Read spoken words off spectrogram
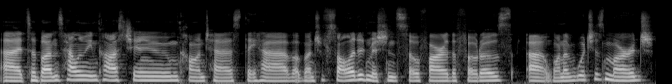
Uh, it's a Buns Halloween costume contest. They have a bunch of solid admissions so far. The photos, uh, one of which is Marge.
